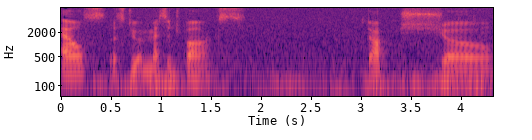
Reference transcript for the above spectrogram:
Else, let's do a message box dot show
